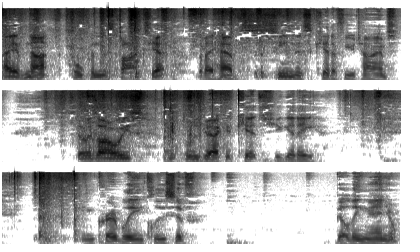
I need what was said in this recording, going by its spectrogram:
I have not opened this box yet, but I have seen this kit a few times. So as always, with Blue Jacket kits, you get a incredibly inclusive building manual.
